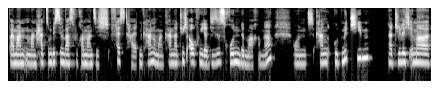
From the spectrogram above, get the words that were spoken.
weil man, man hat so ein bisschen was, woran man sich festhalten kann und man kann natürlich auch wieder dieses Runde machen ne? und kann gut mitschieben. Natürlich immer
